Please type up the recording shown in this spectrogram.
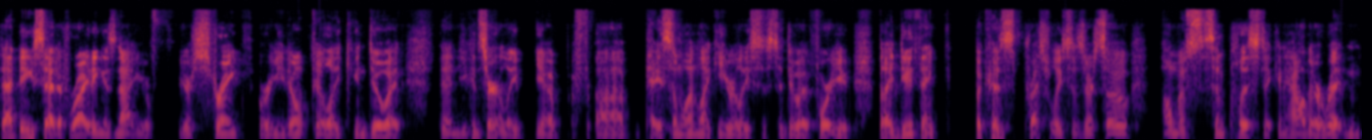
That being said, if writing is not your your strength or you don't feel like you can do it, then you can certainly you know uh, pay someone like eReleases to do it for you. But I do think because press releases are so almost simplistic in how they're written,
